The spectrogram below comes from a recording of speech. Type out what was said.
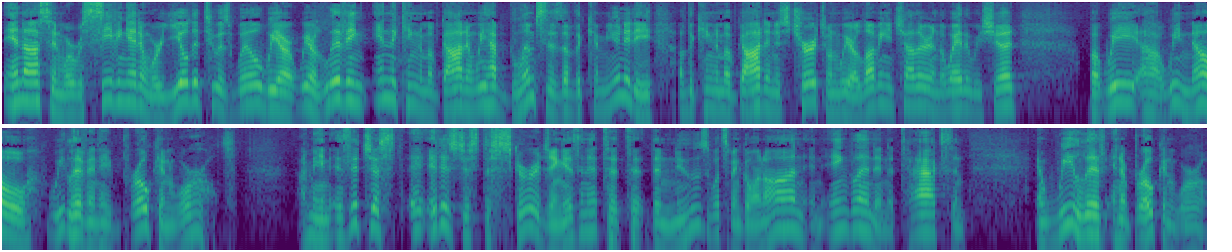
in us and we're receiving it and we're yielded to his will we are we are living in the kingdom of god and we have glimpses of the community of the kingdom of god in his church when we are loving each other in the way that we should. But we uh, we know we live in a broken world. I mean is it just it is just discouraging isn't it to, to the news what's been going on in england and attacks and and we live in a broken world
